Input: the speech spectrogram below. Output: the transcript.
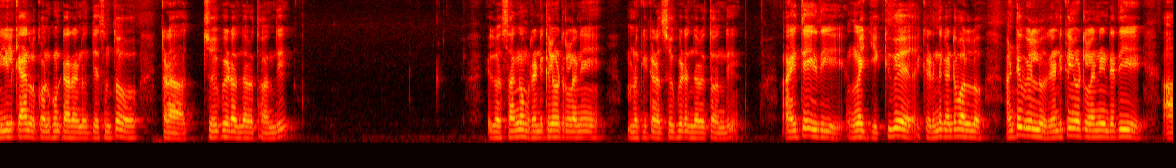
నీళ్ళ క్యాన్లు కొనుక్కుంటారనే ఉద్దేశంతో ఇక్కడ చూపించడం జరుగుతుంది. ఇక సంఘం రెండు కిలోమీటర్లని మనకి ఇక్కడ చూపించడం జరుగుతుంది. అయితే ఇది ఇంకా ఎక్కువే ఇక్కడ. ఎందుకంటే వాళ్ళు అంటే వీళ్ళు రెండు కిలోమీటర్లు అనేది ఆ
